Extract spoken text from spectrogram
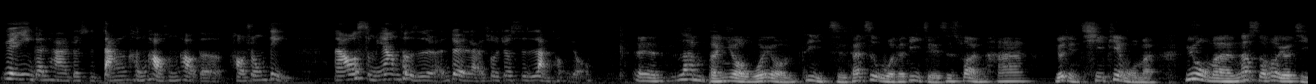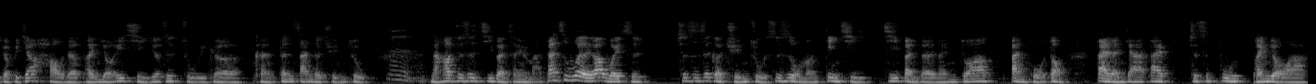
愿意跟他就是当很好很好的好兄弟？然后什么样特质的人对你来说就是烂朋友？呃，烂朋友我有例子，但是我的例子也是算他有点欺骗我们，因为我们那时候有几个比较好的朋友一起就是组一个可能登山的群组，嗯，然后就是基本成员嘛，但是为了要维持。就是这个群组，是是我们定期基本的人都要办活动，带人家带就是不朋友啊，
